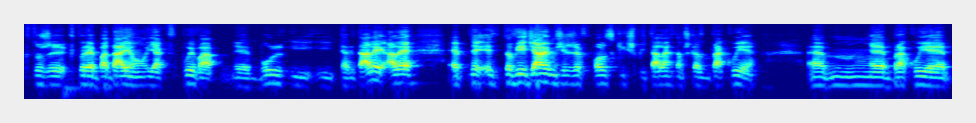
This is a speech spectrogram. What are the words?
którzy, które badają, jak wpływa e, ból i, i tak dalej, ale dowiedziałem się, że w polskich szpitalach na przykład brakuje, brakuje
